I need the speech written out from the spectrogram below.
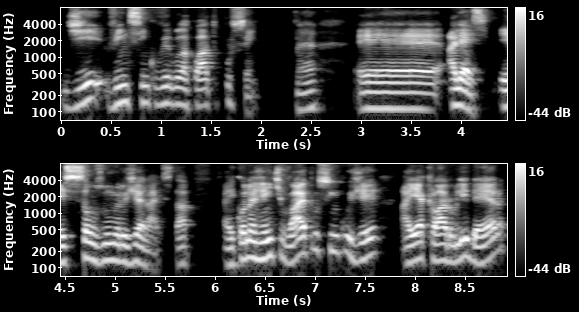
de 25,4%. Né? É, aliás, esses são os números gerais, tá? Aí quando a gente vai para o 5G, aí a Claro lidera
